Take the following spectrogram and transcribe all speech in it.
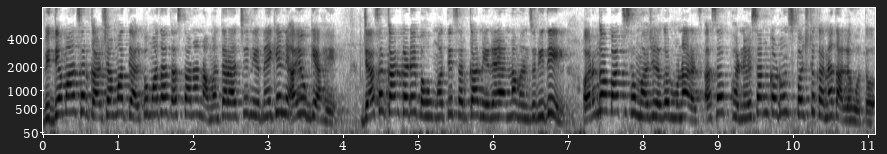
विद्यमान सरकारच्या मते अल्पमतात असताना नामांतराचे निर्णय घेणे अयोग्य आहे. ज्या सरकारकडे बहुमते सरकार निर्णयांना मंजुरी देईल औरंगाबादचे संभाजीनगर होणारच असं फडणवीसांकडून स्पष्ट करण्यात आलं होतं.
